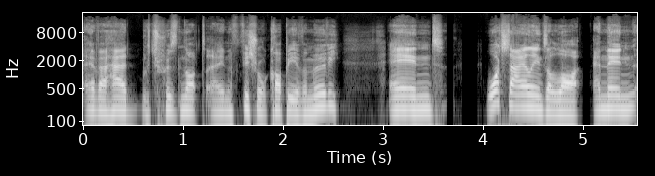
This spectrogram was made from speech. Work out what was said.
ever had, which was not an official copy of a movie, and watched Aliens a lot, and then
